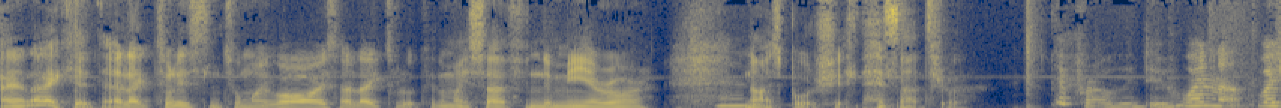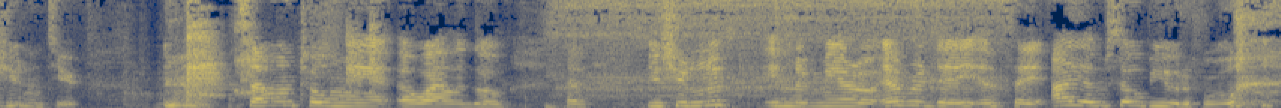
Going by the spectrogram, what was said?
I like it. I like to listen to my voice. I like to look at myself in the mirror. No, it's bullshit. It's not true. You probably do. Why not? Why shouldn't you? Someone told me a while ago that you should look in the mirror every day and say, I am so beautiful.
